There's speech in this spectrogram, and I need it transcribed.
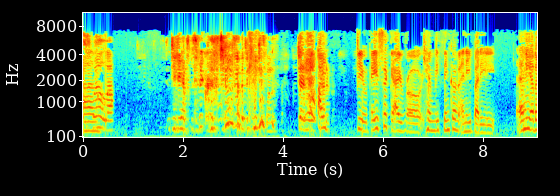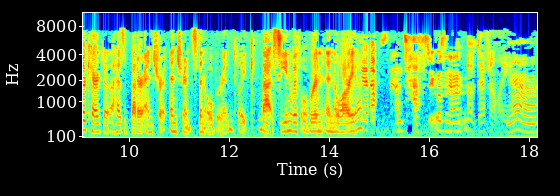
Um, well, uh, did you have specific questions, or did you just want to general I- chat about? do. Basically, I wrote, can we think of anybody, any other character that has a better entr- entrance than Oberyn? Like that scene with Oberyn and Ellaria. Yeah, that was fantastic, wasn't it? Oh, definitely. Yeah.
